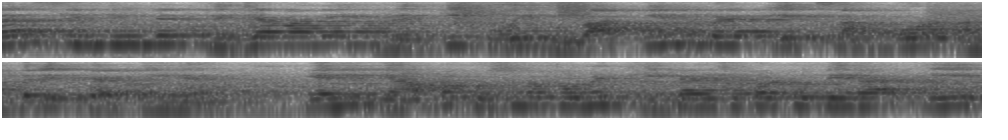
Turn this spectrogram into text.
दस सेंटीमीटर त्रिज्या वाले वृत्त की कोई दीवार केंद्र पर एक संपूर्ण अंतरित करती है। यानी यहाँ पर क्वेश्चन नंबर फोर में थीटा इज़ इक्वल टू दे रहा है एक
